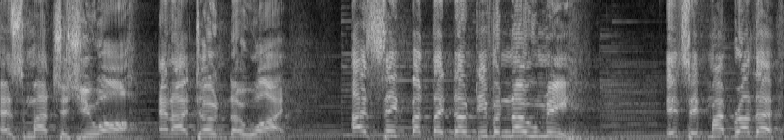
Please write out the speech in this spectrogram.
as much as you are. And I don't know why. I said, but they don't even know me. He said, My brother,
